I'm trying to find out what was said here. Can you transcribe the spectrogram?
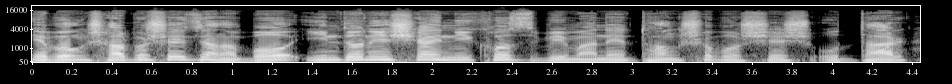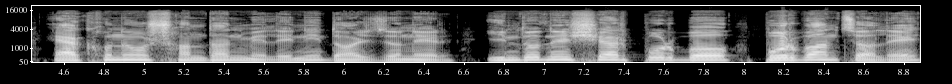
এবং সর্বশেষ জানাব, ইন্দোনেশিয়ায় নিখোঁজ বিমানের ধ্বংসবশেষ উদ্ধার এখনও সন্ধান মেলেনি দশজনের ইন্দোনেশিয়ার পূর্ব পূর্বাঞ্চলে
